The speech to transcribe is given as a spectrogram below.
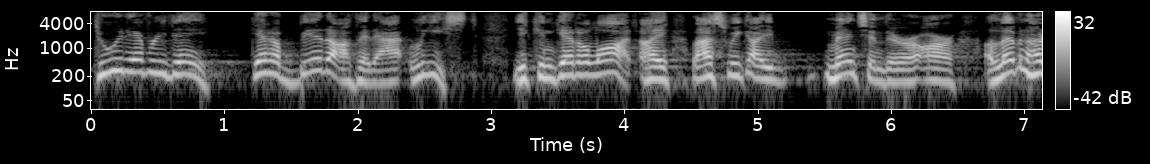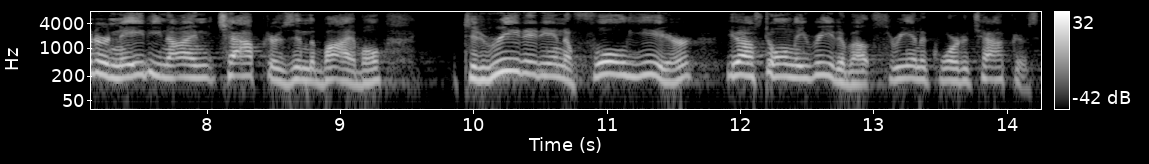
Do it every day. Get a bit of it at least. You can get a lot. I, last week I mentioned there are 1189 chapters in the Bible. To read it in a full year, you have to only read about three and a quarter chapters.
